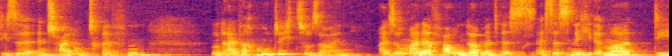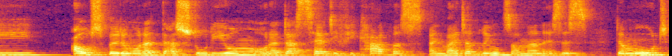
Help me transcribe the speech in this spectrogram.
diese Entscheidung treffen und einfach mutig zu sein. Also meine Erfahrung damit ist, es ist nicht immer die Ausbildung oder das Studium oder das Zertifikat, was einen weiterbringt, sondern es ist der Mut,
